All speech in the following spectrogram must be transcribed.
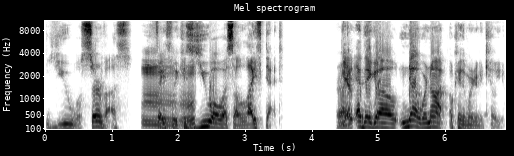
you will serve us faithfully Mhm. because you owe us a life debt, right? Yep. And they go, no, we're not. Okay, then we're going to kill you.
